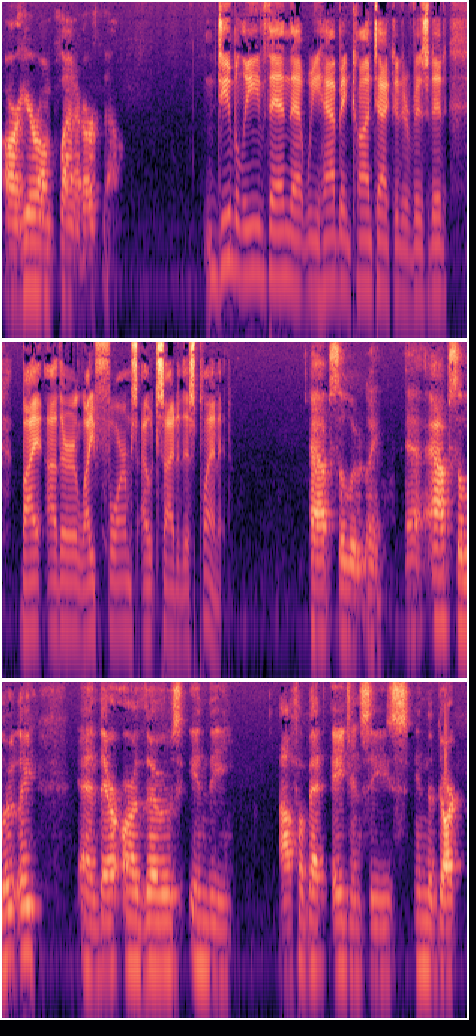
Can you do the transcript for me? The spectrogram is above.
are here on planet Earth now. Do you believe then that we have been contacted or visited by other life forms outside of this planet? Absolutely. Absolutely. And there are those in the alphabet agencies in the dark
